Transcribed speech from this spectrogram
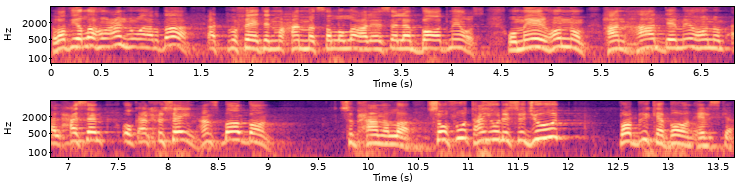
radiallahu anhu och arda att profeten Muhammed sallallahu alaihi wasallam bad med oss. Och med honom, han hade med honom Al-Hassan och Al-Hussein, hans barnbarn. Subhanallah. Så fort han gjorde sujud Vad brukar barn älska?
